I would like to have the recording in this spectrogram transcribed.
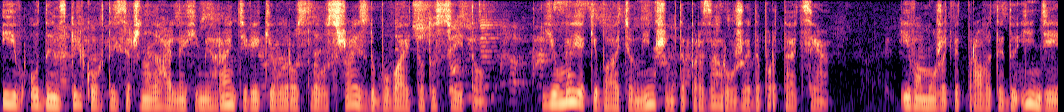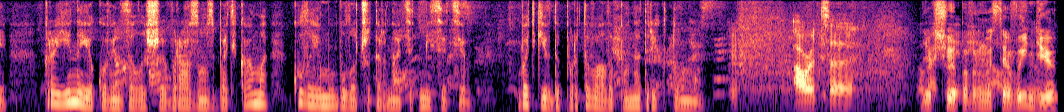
Ів один з кількох тисяч нелегальних іммігрантів, які виросли у США і здобувають тут освіту. Йому, як і багатьом іншим, тепер загрожує депортація. Іва можуть відправити до Індії, країни, яку він залишив разом з батьками, коли йому було 14 місяців. Батьків депортували понад рік тому. Якщо я повернуся в Індію,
